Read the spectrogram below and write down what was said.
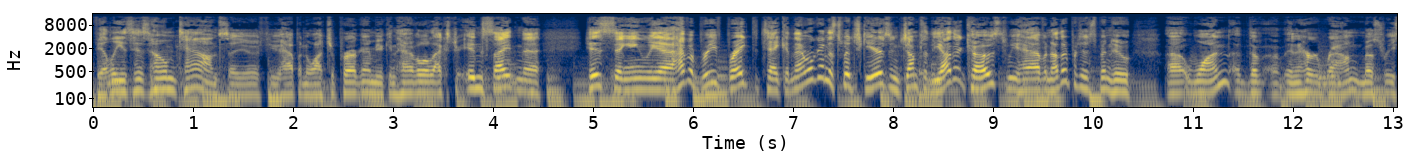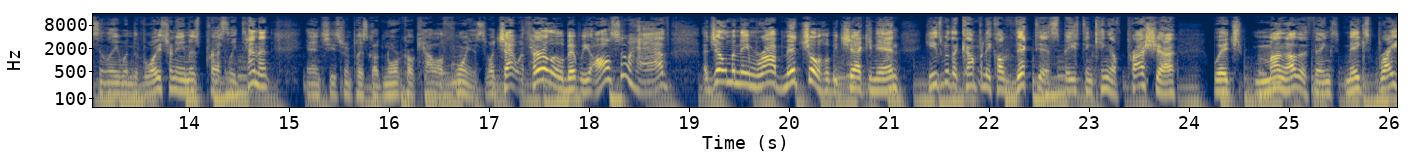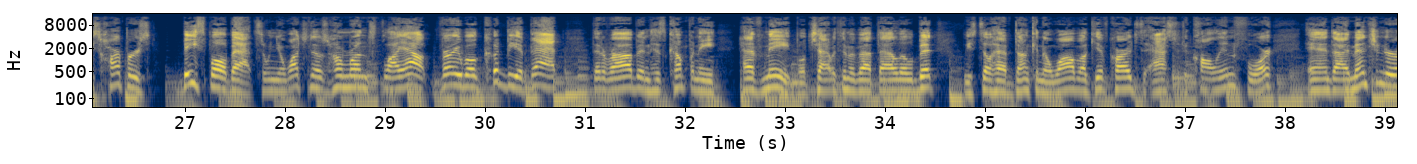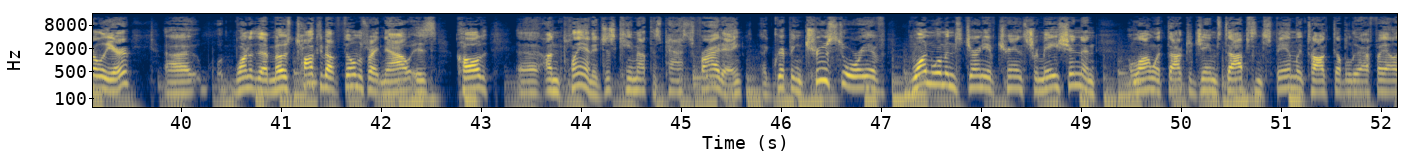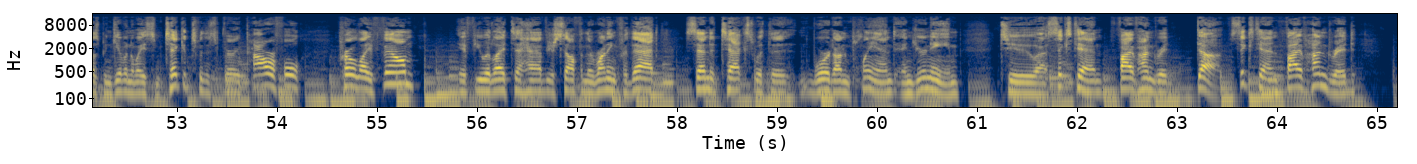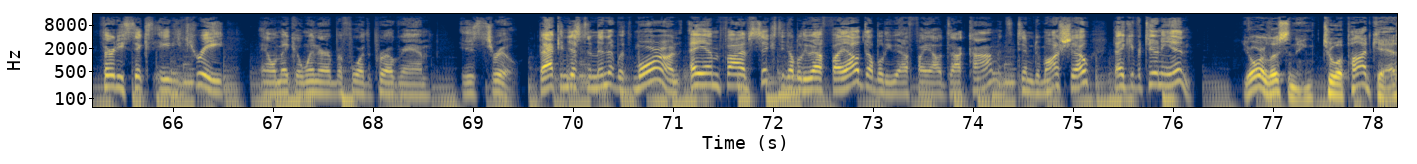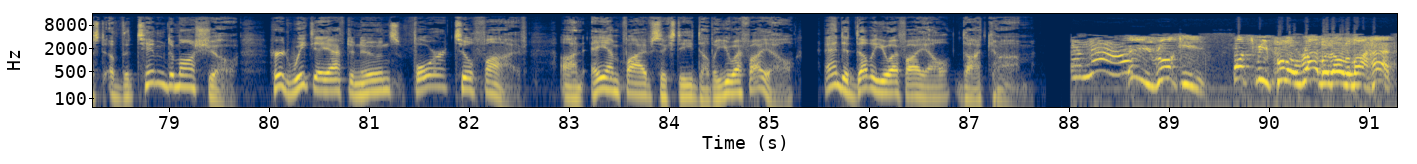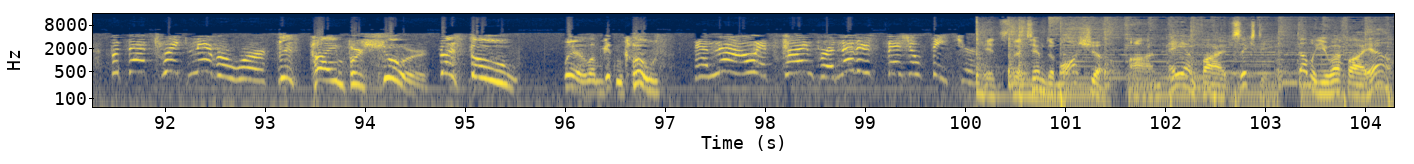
Philly is his hometown, so if you happen to watch a program, you can have a little extra insight into his singing. We uh, have a brief break to take, and then we're going to switch gears and jump to the other coast. We have another participant who uh, won the, in her round most recently when The Voice. Her name is Presley Tennant, and she's from a place called Norco, California. So we'll chat with her a little bit. We also have a gentleman named Rob Mitchell who'll be checking in. He's with a company called Victus, based in King of Prussia, which, among other things, makes Bryce Harper's baseball bat. So when you're watching those home runs fly out, very well could be a bat that Rob and his company have made. We'll chat with him about that a little bit. We still have Dunkin' and Wawa gift cards to ask you to call in for. And I mentioned earlier, uh, one of the most talked about films right now is called uh, Unplanned. It just came out this past Friday. A gripping true story of one woman's journey of transformation. And along with Dr. James Dobson's Family Talk, WFIL has been giving away some tickets for this very powerful pro life film. If you would like to have yourself in the running for that, send a text with the word unplanned and your name to uh, 610 500 Dove. 610 500 3683, and we'll make a winner before the program is through. Back in just a minute with more on AM 560 WFIL, WFIL.com. It's the Tim DeMoss Show. Thank you for tuning in. You're listening to a podcast of The Tim DeMoss Show, heard weekday afternoons 4 till 5 on AM 560 WFIL and at WFIL.com. And now. Hey, Rocky, watch me pull a rabbit out of my hat. But that trick never worked. This time for sure. Presto! Well, I'm getting close. And now it's time for another special feature. It's the Tim DeMoss Show on AM 560 WFIL.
